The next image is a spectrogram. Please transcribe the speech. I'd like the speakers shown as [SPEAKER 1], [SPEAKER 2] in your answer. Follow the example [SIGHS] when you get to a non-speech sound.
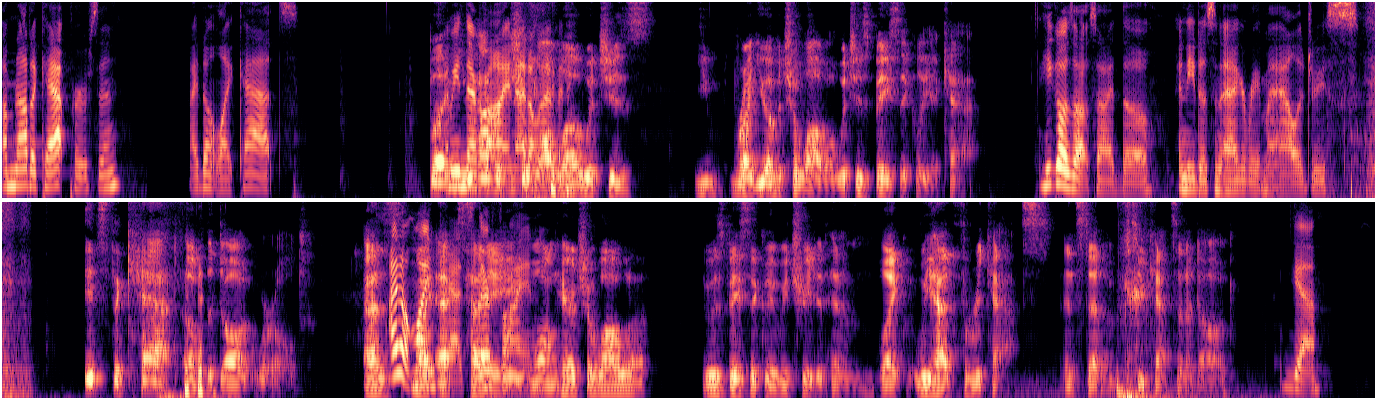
[SPEAKER 1] I'm not a cat person. I don't like cats.
[SPEAKER 2] But
[SPEAKER 1] I mean,
[SPEAKER 2] you
[SPEAKER 1] they're
[SPEAKER 2] have
[SPEAKER 1] fine. I don't have
[SPEAKER 2] Chihuahua, which is you right. You have a Chihuahua, which is basically a cat.
[SPEAKER 1] He goes outside though, and he doesn't aggravate my allergies. [LAUGHS]
[SPEAKER 2] It's the cat of the dog world. As
[SPEAKER 1] I don't
[SPEAKER 2] my
[SPEAKER 1] mind
[SPEAKER 2] ex
[SPEAKER 1] cats,
[SPEAKER 2] had
[SPEAKER 1] they're
[SPEAKER 2] a
[SPEAKER 1] fine.
[SPEAKER 2] long-haired Chihuahua. It was basically we treated him like we had three cats instead of two cats and a dog. [LAUGHS]
[SPEAKER 1] Yeah.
